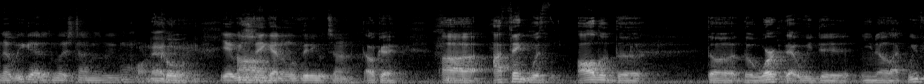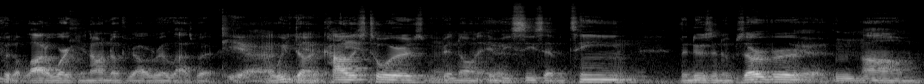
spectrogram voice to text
No, we got as much time as we want. On Cool. joint. Yeah, we just Um, ain't got no more video time. Okay. Uh, I think with all of the the the work that we did, you know, like we put a lot of work in. I don't know if y'all realize, but Yeah, uh, we've done yeah. college tours. We've been on NBC 17, the News and Observer, Yeah. Mm-hmm. um,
